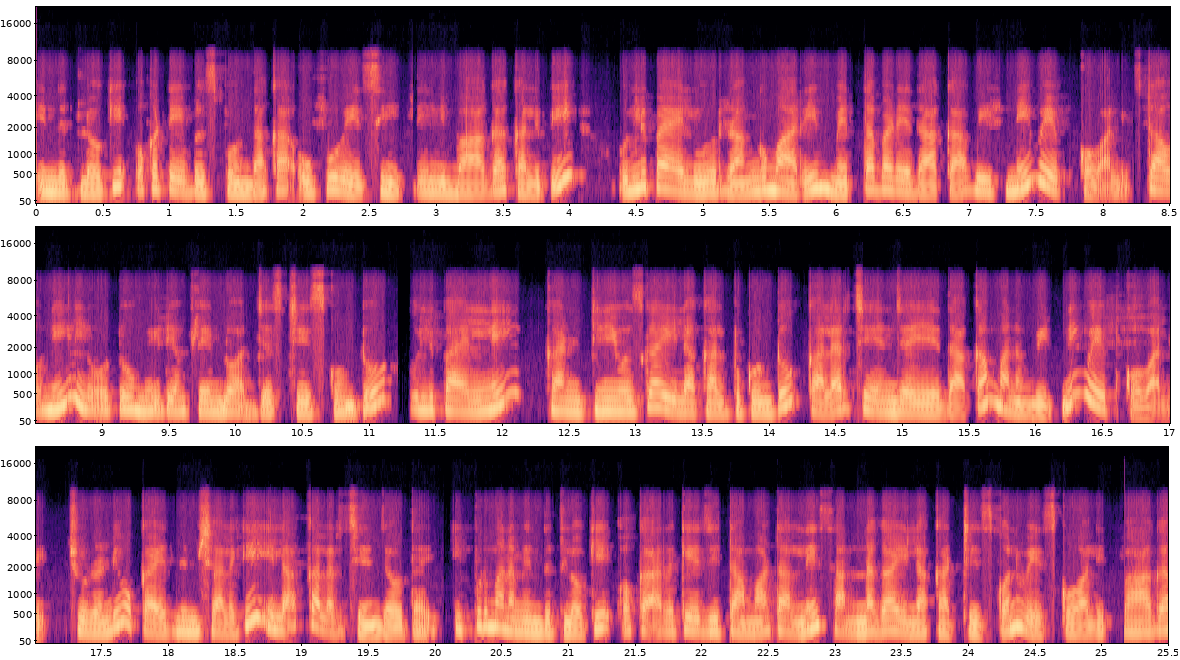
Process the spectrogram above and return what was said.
ఇందులోకి ఒక టేబుల్ స్పూన్ దాకా ఉప్పు వేసి దీన్ని బాగా కలిపి ఉల్లిపాయలు రంగు మారి మెత్తబడేదాకా వీటిని వేపుకోవాలి. స్టవ్ని లో టు మీడియం ఫ్లేమ్లో అడ్జస్ట్ చేసుకుంటూ ఉల్లిపాయల్ని కంటిన్యూస్గా ఇలా కలుపుకుంటూ కలర్ చేంజ్ అయ్యేదాకా మనం వీటిని వేపుకోవాలి. చూడండి ఒక ఐదు నిమిషాలకి ఇలా కలర్ చేంజ్ అవుతాయి. ఇప్పుడు మనం ఇందులోకి ఒక అర కేజీ టమాటాలని సన్నగా ఇలా కట్ చేసుకొని వేసుకోవాలి. బాగా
